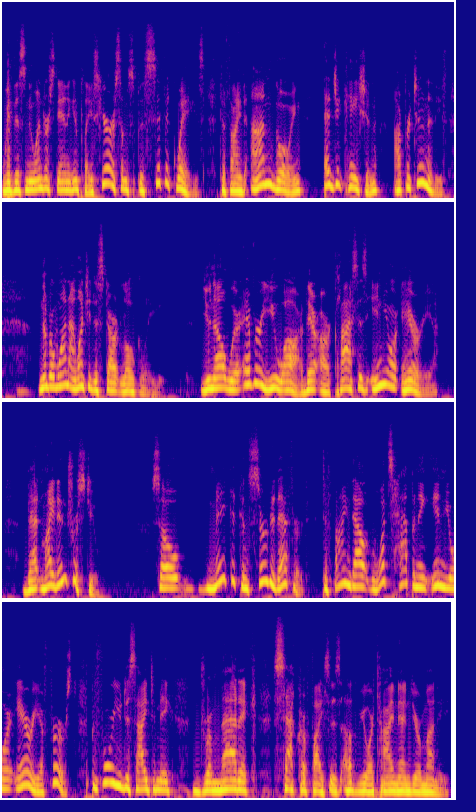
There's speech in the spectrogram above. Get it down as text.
with this new understanding in place, here are some specific ways to find ongoing education opportunities. Number one, I want you to start locally. You know, wherever you are, there are classes in your area that might interest you. So make a concerted effort to find out what's happening in your area first before you decide to make dramatic sacrifices of your time and your money.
